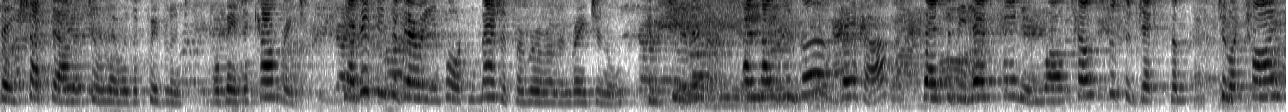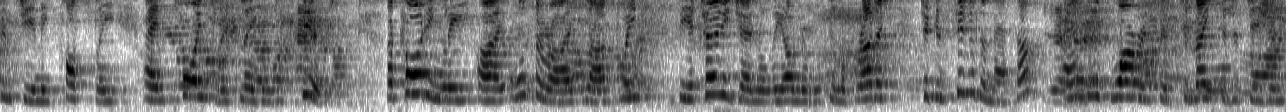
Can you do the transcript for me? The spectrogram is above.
being shut down until there was equivalent or better coverage. Now, this is a very important matter for rural and regional consumers, and they deserve better than to be left hanging while Telstra subjects them to a time-consuming, costly and pointless legal dispute. Accordingly, I authorised last week the Attorney-General, the Honourable Philip Ruddock, to consider the matter and, if warranted, to make the decision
